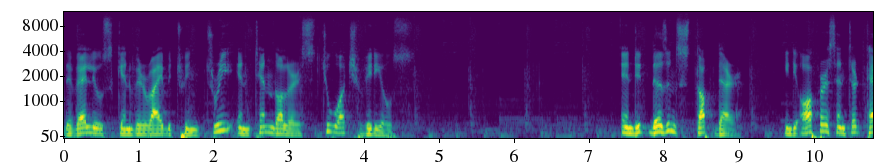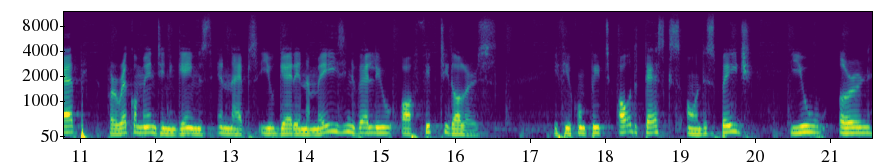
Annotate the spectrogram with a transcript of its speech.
the values can vary between 3 and $10 to watch videos. And it doesn't stop there. In the Offer Center tab, for recommending games and apps you get an amazing value of $50. If you complete all the tasks on this page, you earn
